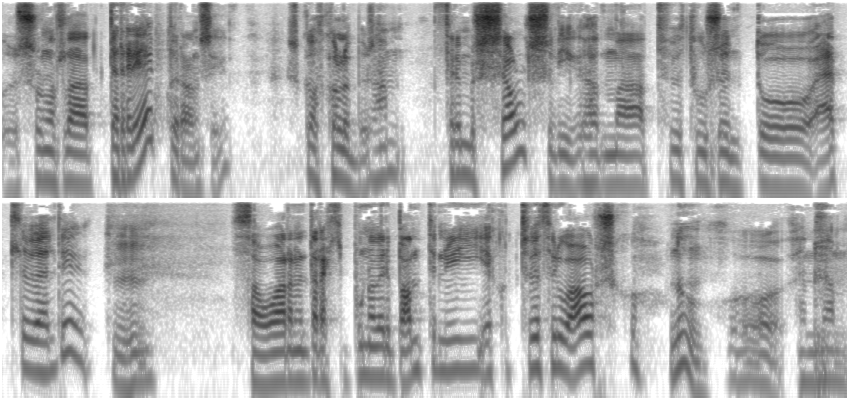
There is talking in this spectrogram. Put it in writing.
og svo náttúrulega drepur hann sig Scott Columbus, hann fremur sjálfsvík þarna 2011 held ég Mhm. Þá var hann þetta ekki búin að vera í bandinu í eitthvað 2-3 ár sko. Nú, og hennan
